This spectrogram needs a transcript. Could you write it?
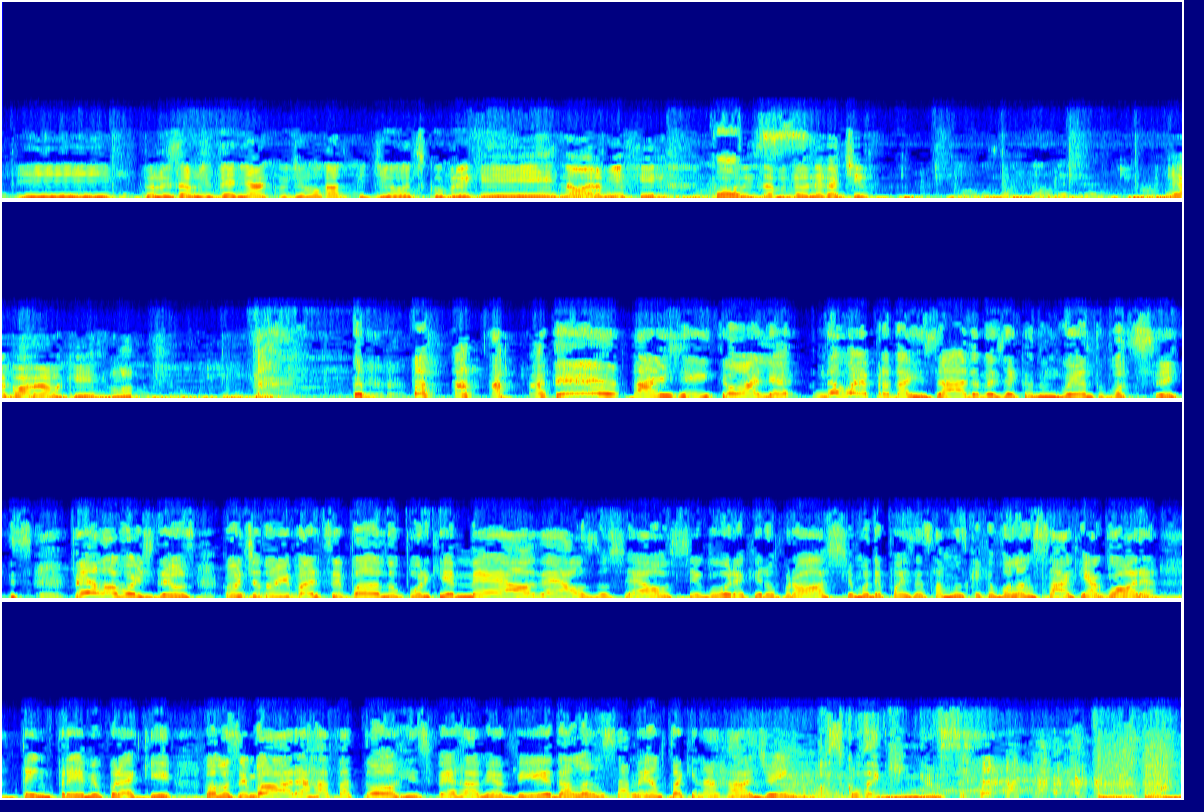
E pelo exame de DNA que o advogado pediu, eu descobri que não era minha filha. O Putz. exame deu negativo. E agora ela que luta. Gente, olha, não é pra dar risada, mas é que eu não aguento vocês. Pelo amor de Deus. Continue participando, porque, meu Deus do céu, segura aqui no próximo. Depois dessa música que eu vou lançar aqui agora, tem prêmio por aqui. Vamos embora, Rafa Torres, ferrar minha vida. Lançamento aqui na rádio, hein? As coleguinhas.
